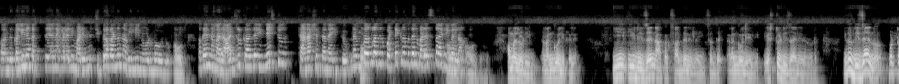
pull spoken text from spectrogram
ಒಂದು ಕಲ್ಲಿನ ಕತ್ತನೆಗಳಲ್ಲಿ ಮಾಡಿದ ಚಿತ್ರಗಳನ್ನ ನಾವಿಲ್ಲಿ ಇಲ್ಲಿ ನೋಡಬಹುದು. ಹೌದು. ಹಾಗಾದ್ರೆ ನಮ್ಮ ರಾಜರ ಕಾಲದಲ್ಲಿ ಇನ್ನೆಷ್ಟು ಚಾಣಾಕ್ಷತನ ಇತ್ತು. ನಾವ್ ಇವಾಗ್ಲೂ ಅದನ್ನ ಪಠ್ಯಕ್ರಮದಲ್ಲಿ ಬಳಸ್ತಾ ಇದೀವಲ್ಲ. ಹೌದು ಹೌದು ಹೌದು. ಆಮೇಲೆ ನೋಡಿ ಇಲ್ಲಿ ರಂಗೋಲಿ ಕಲೆ. ಈ ಈ ಡಿಸೈನ್ ಹಾಕಕ್ಕೆ ಸಾಧ್ಯನೇ ಇಲ್ಲ ಈಗ ಸದ್ಯ ರಂಗೋಲಿಯಲ್ಲಿ. ಎಷ್ಟು ಡಿಸೈನ್ ಇದೆ ನೋಡಿ. ಇದು ಡಿಸೈನು ಬಟ್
